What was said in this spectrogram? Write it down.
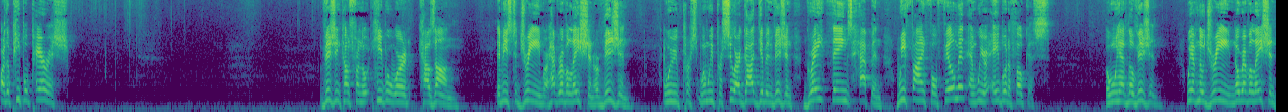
or the people perish. Vision comes from the Hebrew word chazon. It means to dream or have revelation or vision. And when we, pers- when we pursue our God given vision, great things happen. We find fulfillment and we are able to focus. But when we have no vision, we have no dream, no revelation,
